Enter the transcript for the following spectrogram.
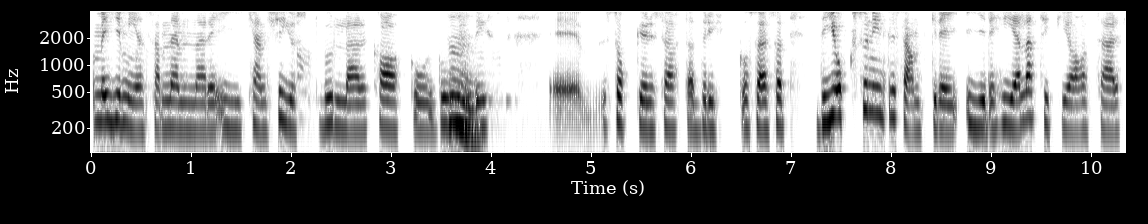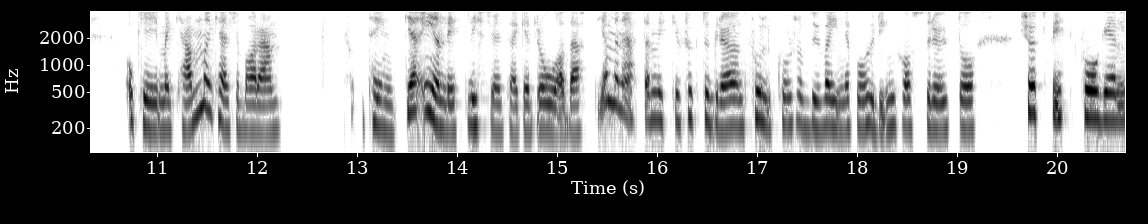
men, gemensam nämnare i kanske just bullar, kakor, godis, mm. eh, socker, söta dryck och så här. Så det är också en intressant grej i det hela tycker jag. att så här, Okej, okay, men kan man kanske bara tänka enligt livsmedelssäkert råd att ja, men äta mycket frukt och grönt, fullkorn som du var inne på hur din kost ser ut och kött, fisk, fågel,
